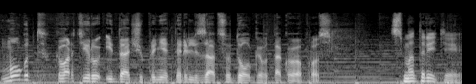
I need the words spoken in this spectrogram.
могут квартиру и дачу принять на реализацию долга? Вот такой вопрос. Смотрите,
